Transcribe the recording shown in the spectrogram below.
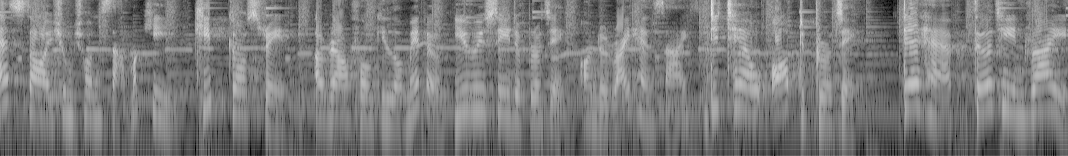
at Soi Chumchon Samakhi. Keep go straight around 4 kilometers. You will see the project on the right hand side. Detail of the project. They have 13 right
